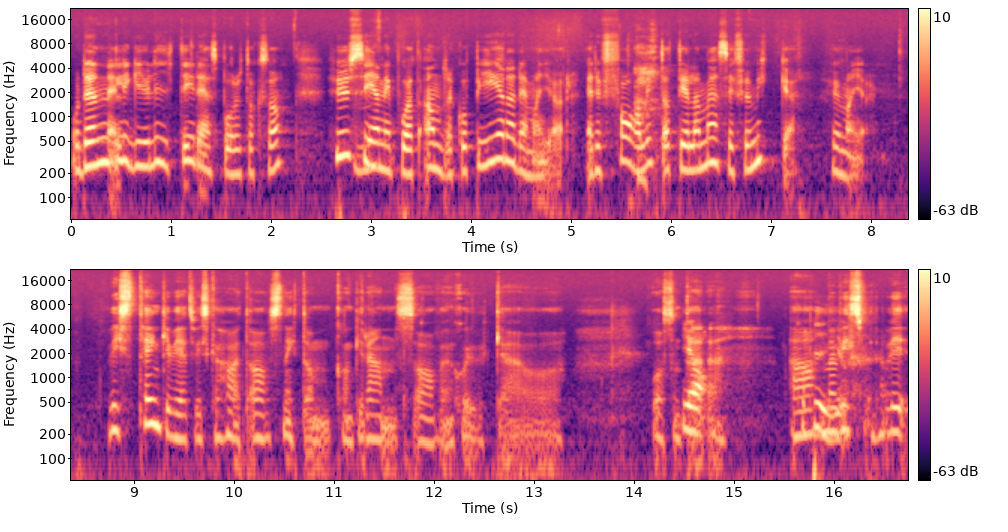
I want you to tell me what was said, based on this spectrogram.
Och den ligger ju lite i det spåret också. Hur ser ni på att andra kopierar det man gör? Är det farligt att dela med sig för mycket hur man gör? Visst tänker vi att vi ska ha ett avsnitt om konkurrens, avundsjuka och, och sånt Ja, där? Ja, kopior. men visst, vi,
